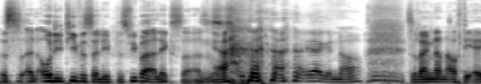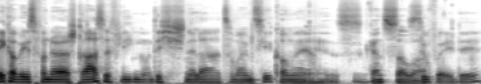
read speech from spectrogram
das ist ein auditives Erlebnis, wie bei Alexa. Also ja. ja, genau. Solange dann auch die LKWs von der Straße fliegen und ich schneller zu meinem Ziel komme. Ja, das ist ganz sauber. Super Idee.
